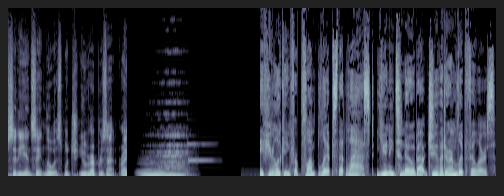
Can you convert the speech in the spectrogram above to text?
City and St. Louis, which you represent, right? If you're looking for plump lips that last, you need to know about Juvederm lip fillers.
